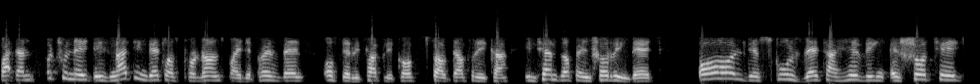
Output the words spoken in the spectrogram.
But unfortunately, there's nothing that was pronounced by the President of the Republic of South Africa in terms of ensuring that all the schools that are having a shortage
